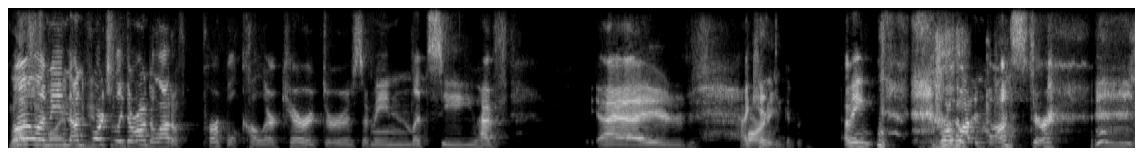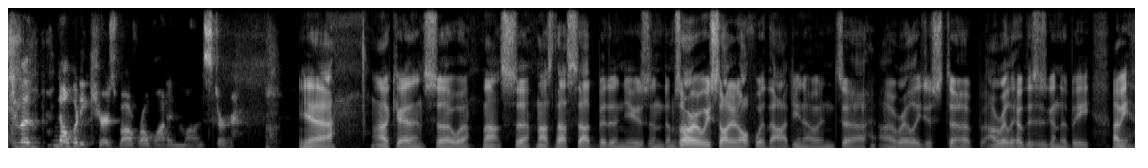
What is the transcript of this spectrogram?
well, I mean, opinion. unfortunately, there aren't a lot of purple color characters. I mean, let's see. You have, I, I Barney? can't think of. It. I mean, Robot and Monster, Mm. but nobody cares about Robot and Monster. Yeah. Okay, then. So uh, that's uh, that's that sad bit of news, and I'm sorry we started off with that, you know. And uh, I really just uh, I really hope this is going to be. I mean,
